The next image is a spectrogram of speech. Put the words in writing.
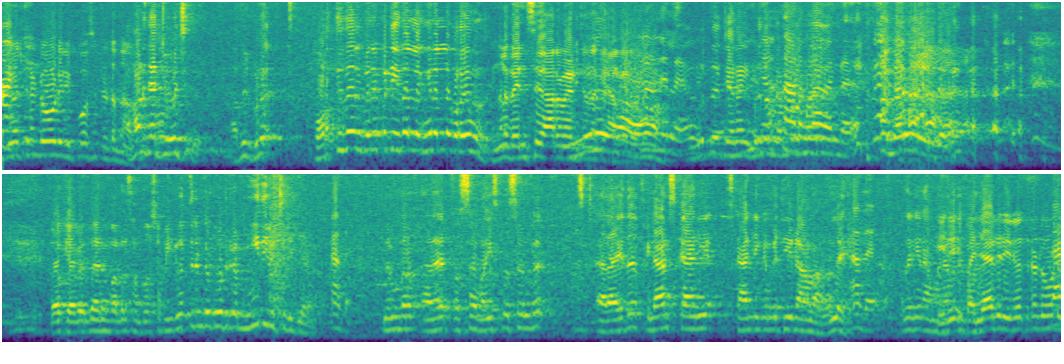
ഇരുപത്തിരണ്ട് കോടി ഡിപ്പോസിറ്റ് ഇട്ടുന്ന അതാണ് ഞാൻ ചോദിച്ചത്. അത് ഇവിടെ പുറത്തുനിന്ന് ഇവരെ പറ്റി ഇതല്ല ഇങ്ങനല്ല പറയുന്നത്? നിങ്ങൾ ബെൻസ് കാർ മേടിച്ചു? ഇവിടുത്തെ ജന ഇവിടുത്തെ. ഓക്കെ അപ്പോൾ എന്തായാലും വളരെ സന്തോഷം. അപ്പോൾ ഇരുപത്തിരണ്ട് കോടി രൂപ മീതി വെച്ചിരിക്കുകയാണ്. അതെ. മെമ്പർ അതായത് പ്രസിഡന്റ് വൈസ് പ്രസിഡന്റ് അതായത് ഫിനാൻസ് കാര്യ സ്റ്റാൻഡിംഗ് കമ്മിറ്റിയുടെ ആളാണ് അല്ലേ? അതെങ്ങനെയാണ് പഞ്ചായത്തിൽ ഇരുപത്തിരണ്ട് കോടി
